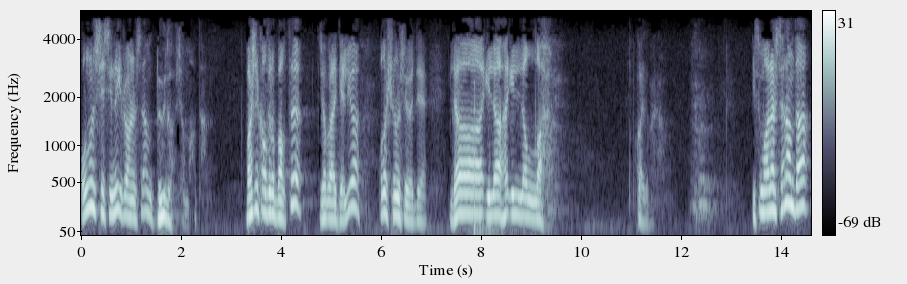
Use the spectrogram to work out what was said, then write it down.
Onun sesini İbrahim Aleyhisselam duydu semadan. Başını kaldırıp baktı. Cebrail geliyor. O da şunu söyledi. La ilahe illallah. Bu kadar böyle. İsmail Aleyhisselam da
